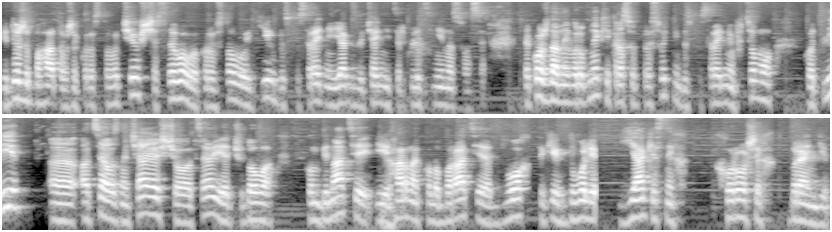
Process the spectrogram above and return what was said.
і дуже багато вже користувачів щасливо використовують їх безпосередньо як звичайні циркуляційні насоси. Також даний виробник якраз от присутній безпосередньо в цьому котлі. е, А це означає, що це є чудова комбінація і гарна колаборація двох таких доволі якісних хороших брендів.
